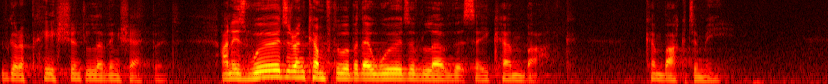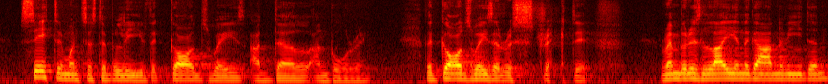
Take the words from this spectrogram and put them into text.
We've got a patient, loving shepherd. And his words are uncomfortable, but they're words of love that say, come back. Come back to me. Satan wants us to believe that God's ways are dull and boring that God's ways are restrictive. Remember his lie in the Garden of Eden?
